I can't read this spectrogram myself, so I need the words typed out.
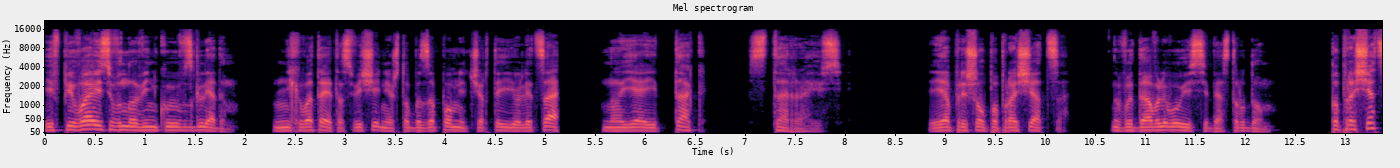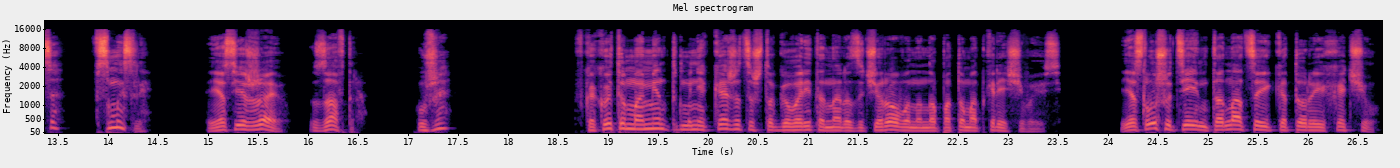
и впиваюсь в новенькую взглядом. Не хватает освещения, чтобы запомнить черты ее лица, но я и так стараюсь. Я пришел попрощаться. Выдавливаю из себя с трудом. Попрощаться? В смысле? Я съезжаю. Завтра. Уже? В какой-то момент мне кажется, что говорит она разочарованно, но потом открещиваюсь. Я слышу те интонации, которые хочу.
